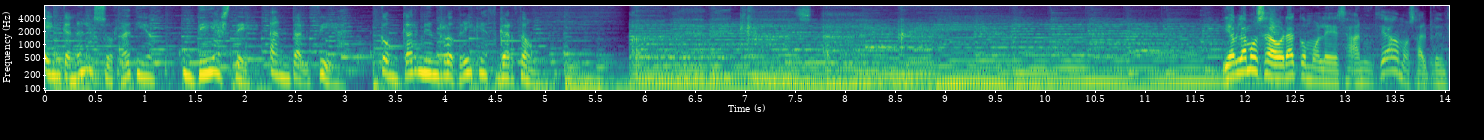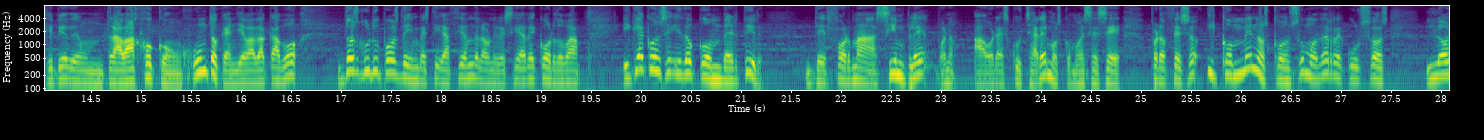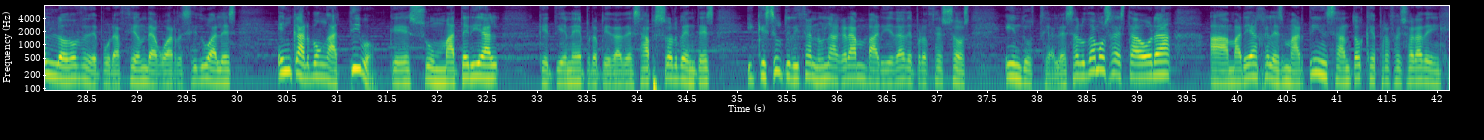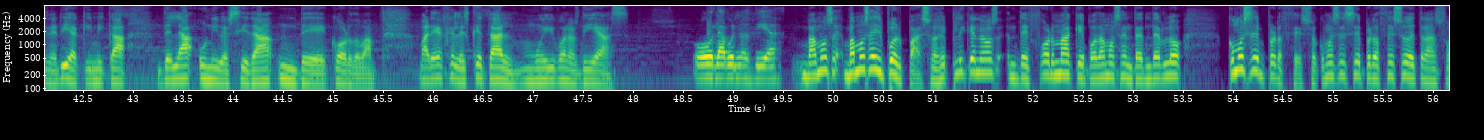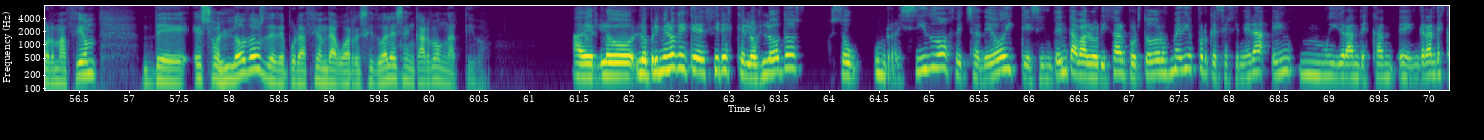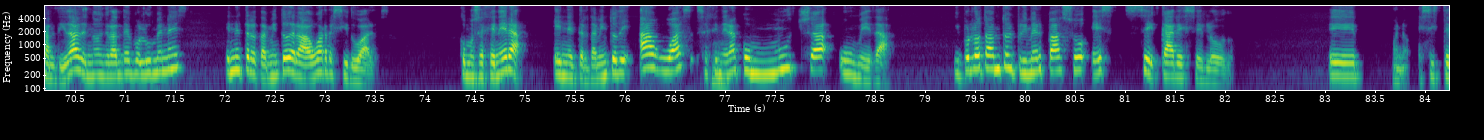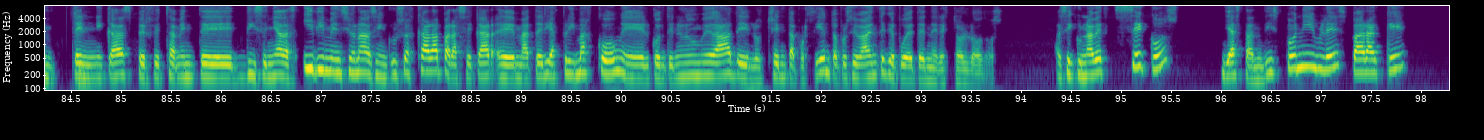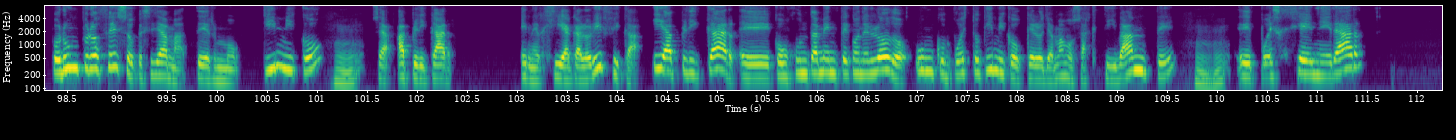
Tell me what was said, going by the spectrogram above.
En Canal Sur Radio, Días de Andalucía, con Carmen Rodríguez Garzón. Y hablamos ahora, como les anunciábamos al principio, de un trabajo conjunto que han llevado a cabo dos grupos de investigación de la Universidad de Córdoba y que ha conseguido convertir de forma simple, bueno, ahora escucharemos cómo es ese proceso y con menos consumo de recursos, los lodos de depuración de aguas residuales en carbón activo, que es un material que tiene propiedades absorbentes y que se utiliza en una gran variedad de procesos industriales. Saludamos a esta hora a María Ángeles Martín Santos, que es profesora de Ingeniería Química de la Universidad de Córdoba. María Ángeles, ¿qué tal? Muy buenos días. Hola, buenos días. Vamos, vamos a ir por pasos. Explíquenos de forma que podamos entenderlo cómo es el proceso, cómo es ese proceso de transformación de esos lodos de depuración de aguas residuales en carbón activo. A ver, lo, primero que hay que decir es que los lodos son un residuo a fecha de hoy que se intenta valorizar por todos los medios porque se genera en muy grandes, en grandes cantidades, ¿no? en grandes volúmenes en el tratamiento de las aguas residuales. Como se genera en el tratamiento de aguas se mm. genera con mucha humedad. Y por lo tanto, el primer paso es secar ese lodo. Eh, bueno, existen técnicas perfectamente diseñadas y dimensionadas, incluso a escala, para secar eh, materias primas con el contenido de humedad del 80% aproximadamente que puede tener estos lodos. Así que una vez secos, ya están disponibles para que, por un proceso que se llama termoquímico, o sea, aplicar energía calorífica y aplicar eh, conjuntamente con el lodo un compuesto químico que lo llamamos activante, eh, pues generar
